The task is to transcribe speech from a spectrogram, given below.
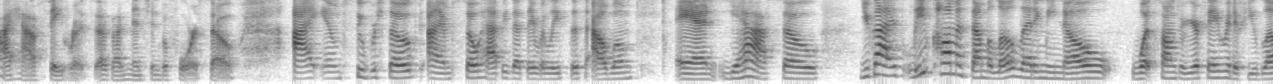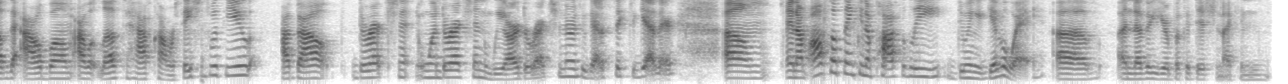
I have favorites as I've mentioned before. So I am super stoked. I am so happy that they released this album. And yeah, so you guys leave comments down below letting me know what songs are your favorite. If you love the album, I would love to have conversations with you about direction one direction. We are directioners. We got to stick together. Um, and i'm also thinking of possibly doing a giveaway of another yearbook edition. I can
